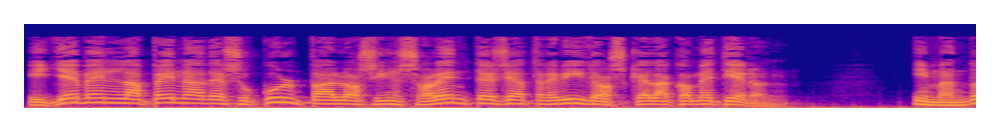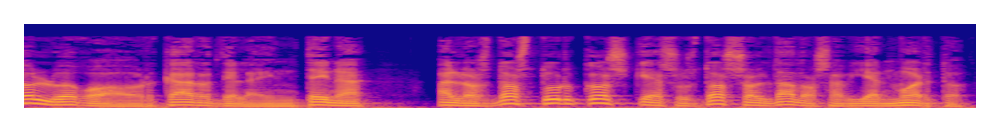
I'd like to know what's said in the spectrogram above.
y lleven la pena de su culpa los insolentes y atrevidos que la cometieron. Y mandó luego ahorcar de la entena a los dos turcos que a sus dos soldados habían muerto,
